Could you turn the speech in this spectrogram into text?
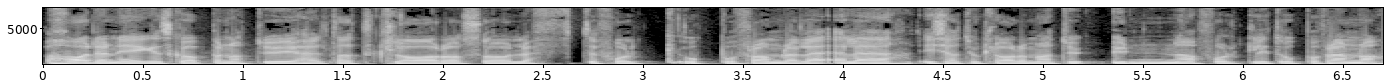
ha den egenskapen at du i hele tatt klarer å løfte folk opp og frem. Eller, eller ikke at du klarer, men at du unner folk litt opp og frem. da.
